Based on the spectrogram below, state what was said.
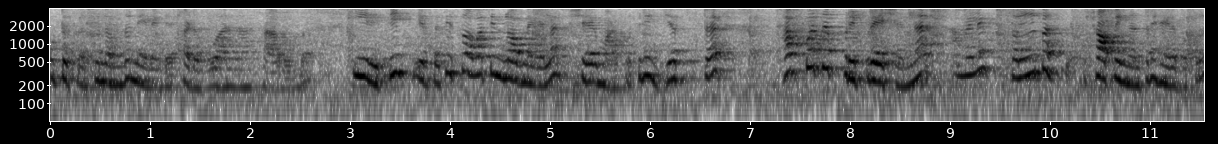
ಊಟಕ್ಕಂತೂ ನಮ್ಮದು ನೆನೆಗೆ ಕಡುಬು, ಅನ್ನ, ಸಾರು ಈ ರೀತಿ ಇರ್ತೈತಿ. ಸೊ ಅವತ್ತಿನ ಬ್ಲಾಗ್ನಾಗೆಲ್ಲ ಶೇರ್ ಮಾಡ್ಕೊತೀನಿ. ಜಸ್ಟ್ ಹಬ್ಬದ ಪ್ರಿಪ್ರೇಷನ್ನ ಆಮೇಲೆ ಸ್ವಲ್ಪ ಶಾಪಿಂಗ್ ಅಂತಲೇ ಹೇಳ್ಬೋದು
